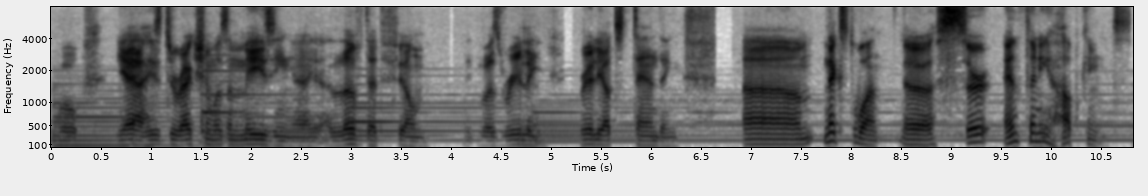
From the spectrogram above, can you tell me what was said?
Well, yeah, his direction was amazing. I, I loved that film. It was really, really outstanding. Um, next one, uh, Sir Anthony Hopkins.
